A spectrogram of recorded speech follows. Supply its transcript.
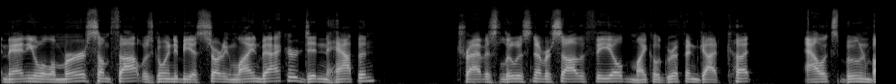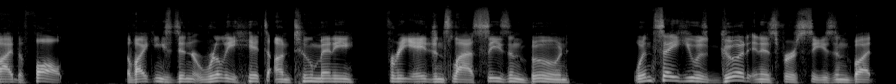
Emmanuel Lamur, some thought was going to be a starting linebacker, didn't happen. Travis Lewis never saw the field. Michael Griffin got cut. Alex Boone by default. The Vikings didn't really hit on too many free agents last season. Boone wouldn't say he was good in his first season, but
